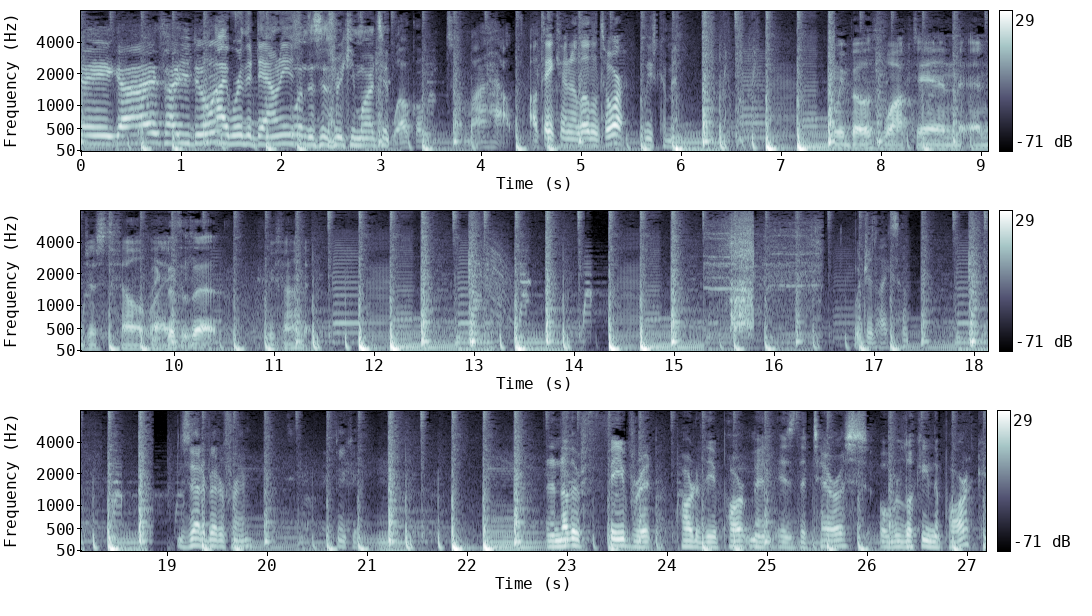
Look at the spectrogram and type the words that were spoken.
Hey guys, how you doing? Hi, we're the Downies. And this is Ricky Martin. Welcome to my house. I'll take you on a little tour. Please come in. We both walked in and just felt like this is it. We found it. Would you like some? Is that a better frame? Thank you. And another favorite part of the apartment is the terrace overlooking the park.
